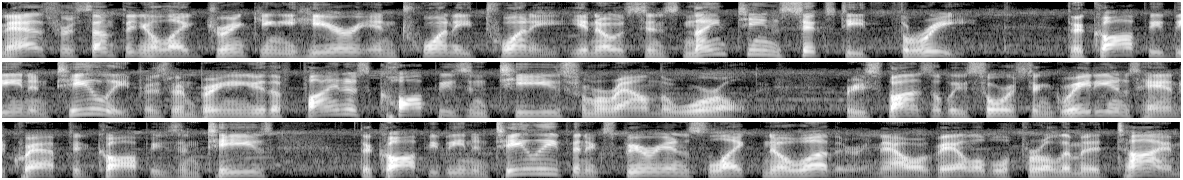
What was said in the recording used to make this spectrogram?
And as for something you like drinking here in 2020, you know, since 1963, the Coffee Bean and Tea Leaf has been bringing you the finest coffees and teas from around the world. Responsibly sourced ingredients, handcrafted coffees and teas. The Coffee Bean and Tea Leaf, an experience like no other, and now available for a limited time.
